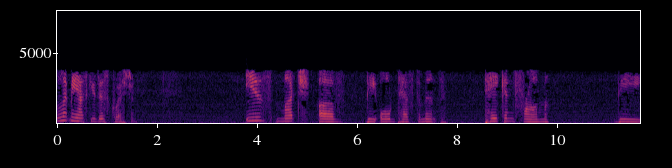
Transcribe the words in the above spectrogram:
Let me ask you this question. Is much of the Old Testament taken from the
